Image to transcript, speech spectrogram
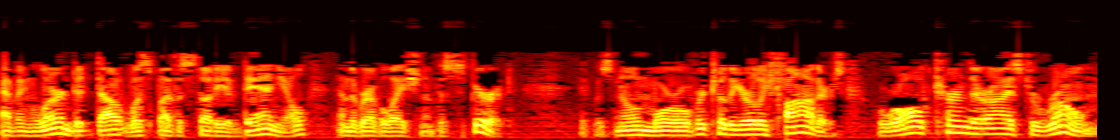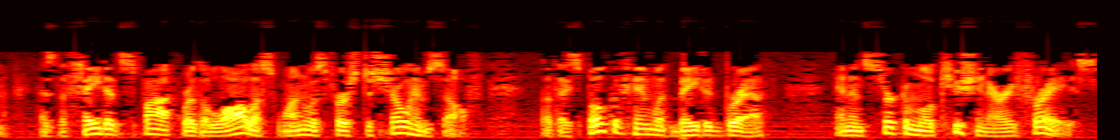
having learned it doubtless by the study of Daniel and the revelation of the Spirit. It was known, moreover, to the early fathers, who all turned their eyes to Rome as the fated spot where the lawless one was first to show himself, but they spoke of him with bated breath and in circumlocutionary phrase.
